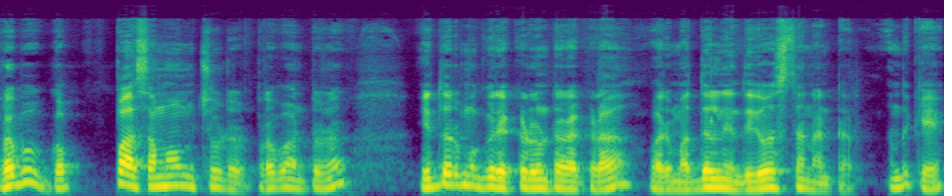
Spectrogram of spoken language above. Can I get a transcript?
ప్రభు గొప్ప సమూహం చూడరు ప్రభు అంటున్నారు ఇద్దరు ముగ్గురు ఎక్కడ ఉంటారు అక్కడ? వారి మధ్యలో నేను దిగి వస్తానంటారు. అందుకే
